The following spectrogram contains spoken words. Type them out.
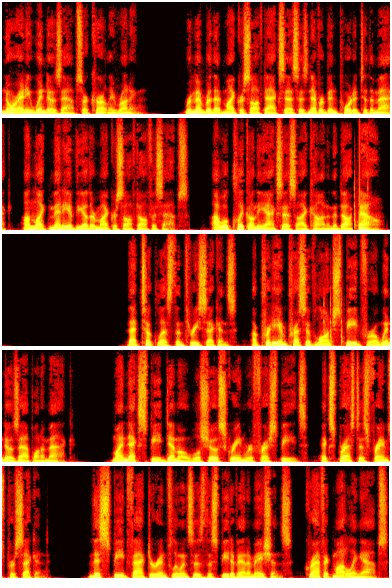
nor any Windows apps are currently running. Remember that Microsoft Access has never been ported to the Mac, unlike many of the other Microsoft Office apps. I will click on the Access icon in the dock now. That took less than 3 seconds, a pretty impressive launch speed for a Windows app on a Mac. My next speed demo will show screen refresh speeds, expressed as frames per second. This speed factor influences the speed of animations, graphic modeling apps,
